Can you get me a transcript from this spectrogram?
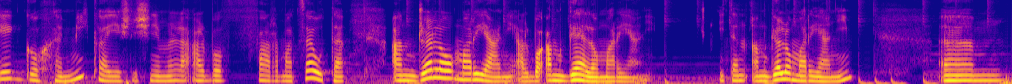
niemieckiego chemika, jeśli się nie mylę, albo farmaceutę Angelo Mariani albo Angelo Mariani. I ten Angelo Mariani um,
